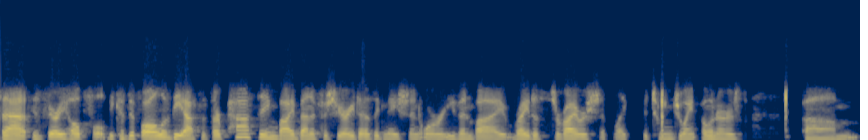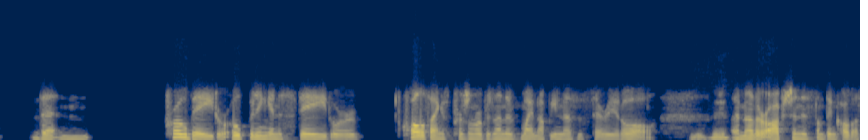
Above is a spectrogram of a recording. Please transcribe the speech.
that is very helpful because if all of the assets are passing by beneficiary designation or even by right of survivorship, like between joint owners, um, then probate or opening an estate or qualifying as personal representative might not be necessary at all. hmm Another option is something called a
